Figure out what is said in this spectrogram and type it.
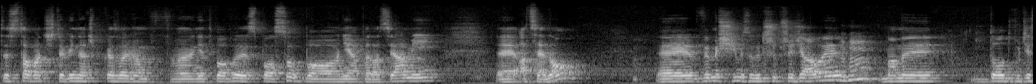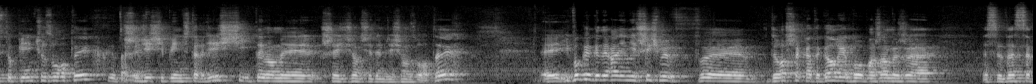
testować te wina, czy pokazywać Wam w nietypowy sposób, bo nie apelacjami, e, a ceną. E, Wymyśliliśmy sobie trzy przedziały. Mamy do 25 zł, 35-40 i tutaj mamy 60-70 zł. E, I w ogóle generalnie nie szliśmy w e, droższe kategorie, bo uważamy, że Sylwester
